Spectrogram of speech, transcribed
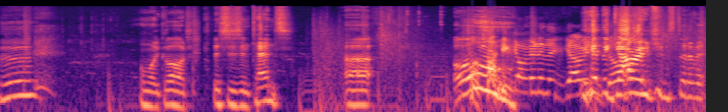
oh my god, this is intense. Uh. Oh, He got rid of the garage. he hit the door. garage instead of it.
